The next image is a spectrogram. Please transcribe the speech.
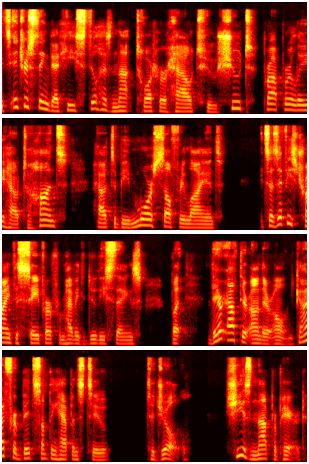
It's interesting that he still has not taught her how to shoot properly, how to hunt, how to be more self reliant. It's as if he's trying to save her from having to do these things, but they're out there on their own. God forbid something happens to, to Joel. She is not prepared.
